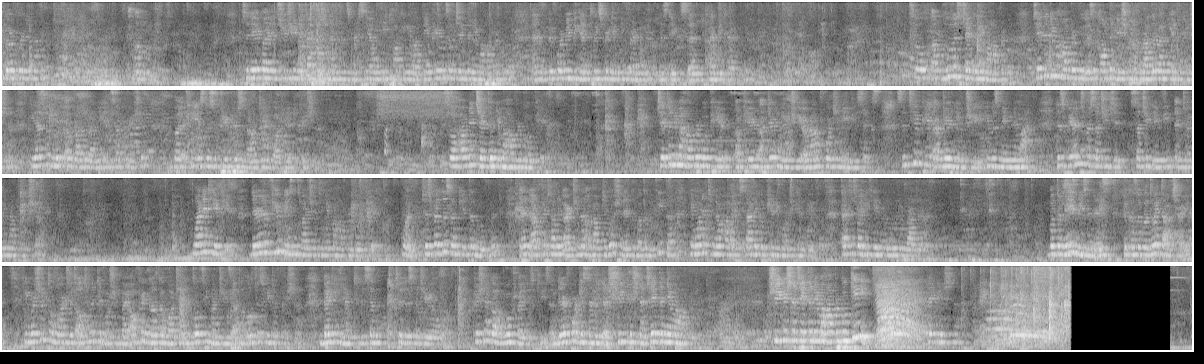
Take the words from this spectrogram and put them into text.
Um, today, by Sri Sri Nikasashanandan's mercy, I will be talking about the appearance of Chaitanya Mahaprabhu. And before we begin, please forgive me for any mistakes and kindly correct me. So, um, who is Chaitanya Mahaprabhu? Chaitanya Mahaprabhu is a combination of Radharani and Krishna. He has the mood of Radharani in separation, but he is the supreme personality of Godhead, Krishna. So, how did Chaitanya Mahaprabhu appear? Chaitanya Mahaprabhu appear, appeared under a neem tree around 1486. Since he appeared under a neem tree, he was named Nimai. His parents were Sachi, Sachi Devi and Jagannath Mishra. Why did he appear? There are a few reasons why Chaitanya Mahaprabhu appeared. One, to spread the Sankirtan movement, and after telling Arjuna about devotion in the Bhagavad Gita, he wanted to know how ecstatic a pure devotee can feel. That is why he came in the mood of Radharani. But the main reason is because of Advaita Acharya. He worshipped the Lord with ultimate devotion by offering Ganga water and Tulsi manjaris at the lotus feet of Krishna, begging him to descend to this material world. Krishna got moved by these pleas and therefore descended as Sri Krishna Chaitanya Mahaprabhu. Krishna Chaitanya Mahaprabhu ki Jai! Hare Krishna.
